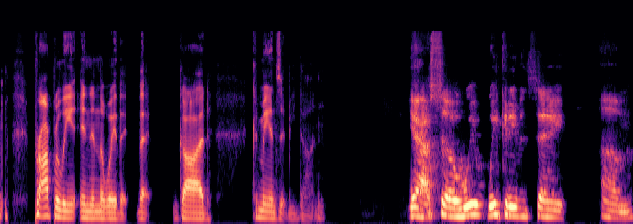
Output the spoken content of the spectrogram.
properly and in the way that, that God commands it be done. Yeah, so we we could even say um,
